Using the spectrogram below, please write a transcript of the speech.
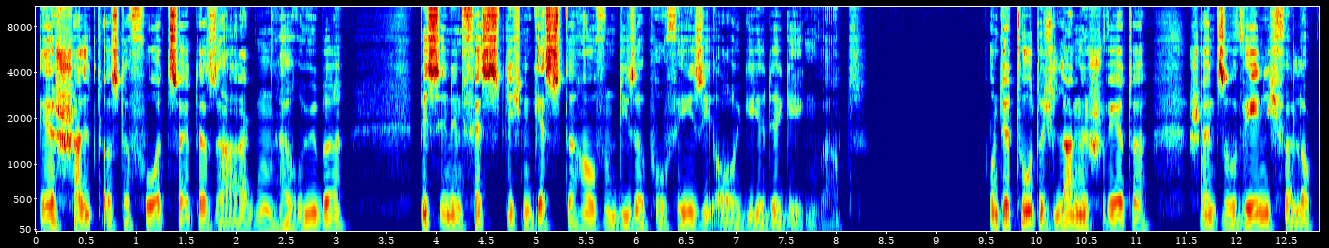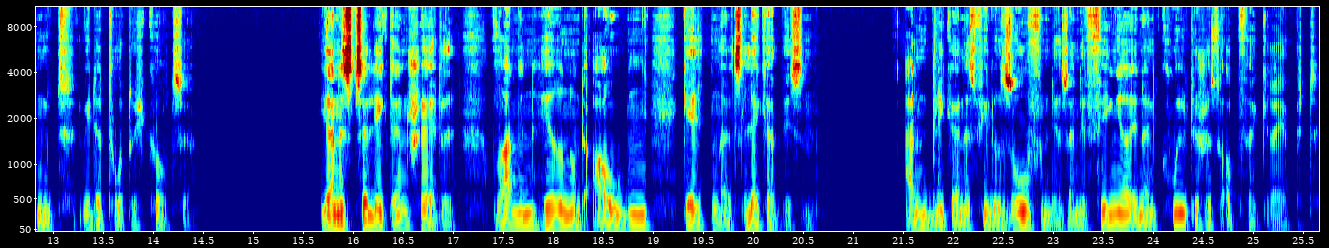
Er schallt aus der Vorzeit der Sagen herüber bis in den festlichen Gästehaufen dieser Prophesieorgie der Gegenwart. Und der Tod durch lange Schwerter scheint so wenig verlockend wie der Tod durch kurze. Jannis zerlegt einen Schädel, Wangen, Hirn und Augen gelten als Leckerbissen. Anblick eines Philosophen, der seine Finger in ein kultisches Opfer gräbt.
